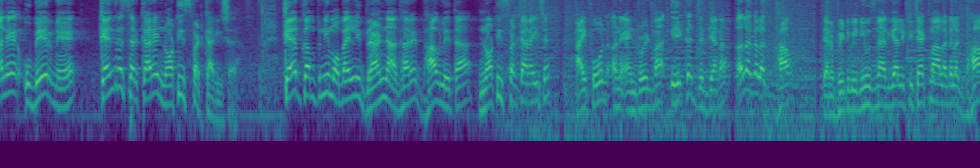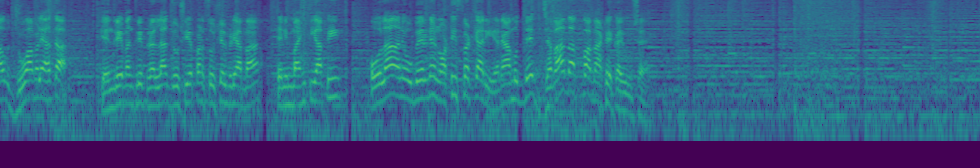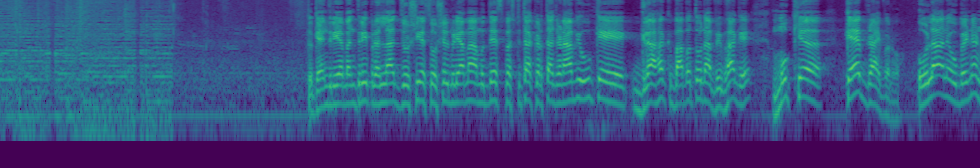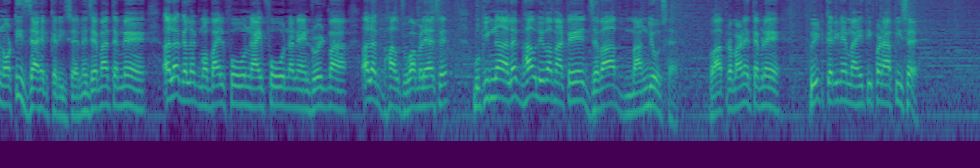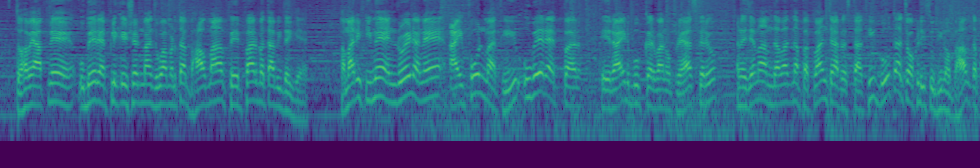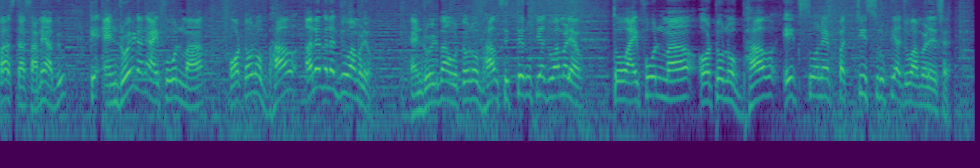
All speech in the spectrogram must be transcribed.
અને ઉબેરને કેન્દ્ર સરકારે નોટિસ ફટકારી છે. કેબ કંપની મોબાઈલની બ્રાન્ડના આધારે ભાવ લેતા નોટિસ ફટકારાઈ છે. આઈફોન અને એન્ડ્રોઈડમાં એક જ જગ્યાના અલગ અલગ ભાવ. ત્યારે વીટીવી ન્યૂઝના રિયાલિટી ચેકમાં અલગ અલગ ભાવ જોવા મળ્યા હતા. કેન્દ્રીય મંત્રી પ્રહલાદ જોશીએ પણ સોશિયલ મીડિયામાં તેની માહિતી આપી. ઓલા અને ઉબેરને નોટિસ ફટકારી અને આ મુદ્દે જવાબ આપવા માટે કહ્યું છે. તો કેન્દ્રીય મંત્રી પ્રહલાદ જોશીએ સોશિયલ મીડિયામાં આ મુદ્દે સ્પષ્ટતા કરતા જણાવ્યું કે ગ્રાહક બાબતોના વિભાગે મુખ્ય કેબ ડ્રાઈવરો ઓલા અને ઉબેરને નોટિસ જાહેર કરી છે અને જેમાં તેમને અલગ અલગ મોબાઈલ ફોન, આઈફોન અને એન્ડ્રોઈડમાં અલગ ભાવ જોવા મળ્યા છે. બુકિંગના અલગ ભાવ લેવા માટે જવાબ માંગ્યો છે. તો આ પ્રમાણે તેમણે ટ્વીટ કરીને માહિતી પણ આપી છે. તો હવે આપને ઉબેર એપ્લિકેશનમાં જોવા મળતા ભાવમાં ફેરફાર બતાવી દઈએ. અમારી ટીમે એન્ડ્રોઈડ અને આઈફોનમાંથી ઉબેર એપ પર એ રાઇડ બુક કરવાનો પ્રયાસ કર્યો અને જેમાં અમદાવાદના પકવાન ચાર રસ્તાથી ગોતા ચોકડી સુધીનો ભાવ તપાસતા સામે આવ્યું કે એન્ડ્રોઈડ અને આઈફોનમાં ઓટોનો ભાવ અલગ અલગ જોવા મળ્યો. એન્ડ્રોઈડમાં ઓટોનો ભાવ સિત્તેર રૂપિયા જોવા મળ્યો. તો આઈફોનમાં ઓટોનો ભાવ એકસો રૂપિયા જોવા મળે છે.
